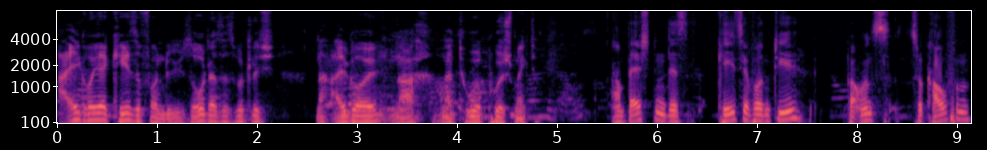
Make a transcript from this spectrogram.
Allgäuer Käsefondue, so dass es wirklich nach Allgäu, nach Natur pur schmeckt? Am besten das Käsefondue bei uns zu kaufen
